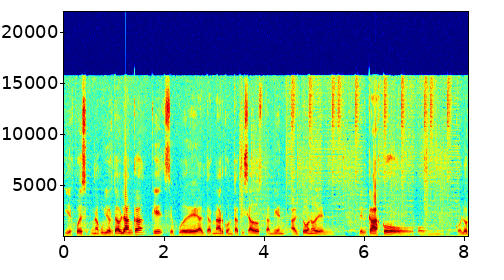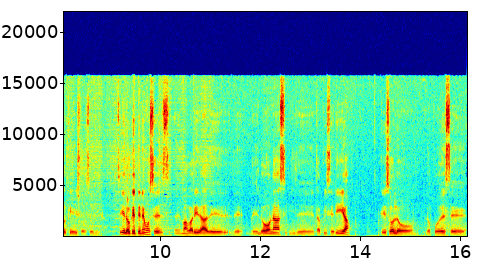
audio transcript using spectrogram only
y después una cubierta blanca que se puede alternar con tapizados también al tono del, casco o, un color que ellos elijan. Sí, lo que tenemos es eh, más variedad de lonas y de tapicería, que eso lo, lo podés eh,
